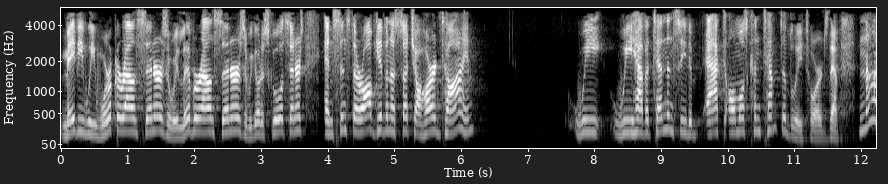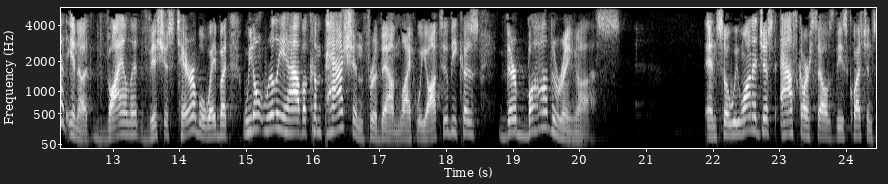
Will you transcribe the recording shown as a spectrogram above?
maybe we work around sinners or we live around sinners or we go to school with sinners. And since they're all giving us such a hard time, we, we have a tendency to act almost contemptibly towards them. Not in a violent, vicious, terrible way, but we don't really have a compassion for them like we ought to because they're bothering us. And so we want to just ask ourselves these questions.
